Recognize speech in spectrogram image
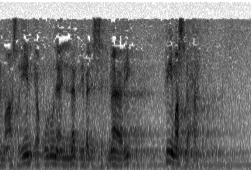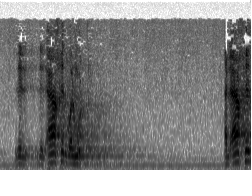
المعاصرين يقولون أن الربا الاستثماري فيه مصلحة لل- للآخذ والمعطي. الآخذ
